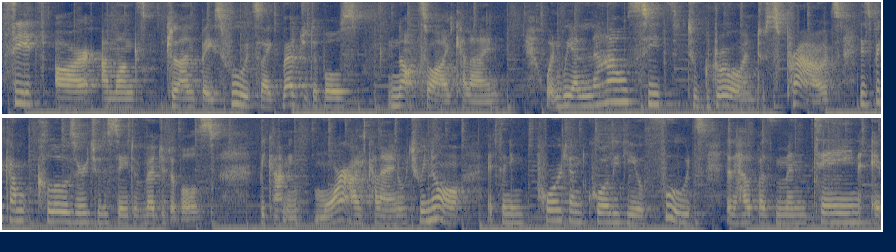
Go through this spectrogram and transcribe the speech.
Seeds are amongst plant-based foods like vegetables not so alkaline. When we allow seeds to grow and to sprout, these become closer to the state of vegetables, becoming more alkaline, which we know it's an important quality of foods that help us maintain a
